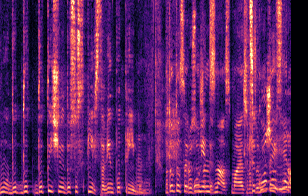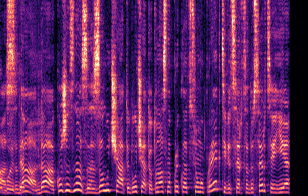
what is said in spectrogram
ну, до- до- дотичний до суспільства, він потрібен. Мгм. Ну, тобто це Розумієте? кожен з нас має Це кожен з і нас, робити. да, да, кожен з нас залучати, долучати. От у нас, наприклад, в цьому проєкті від серця до серця є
